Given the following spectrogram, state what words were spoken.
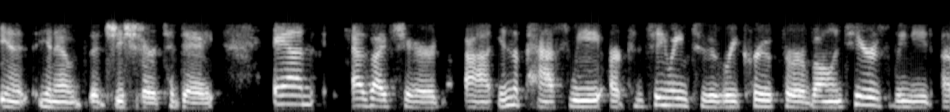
you know that she shared today. And as I've shared uh, in the past, we are continuing to recruit for volunteers. We need a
